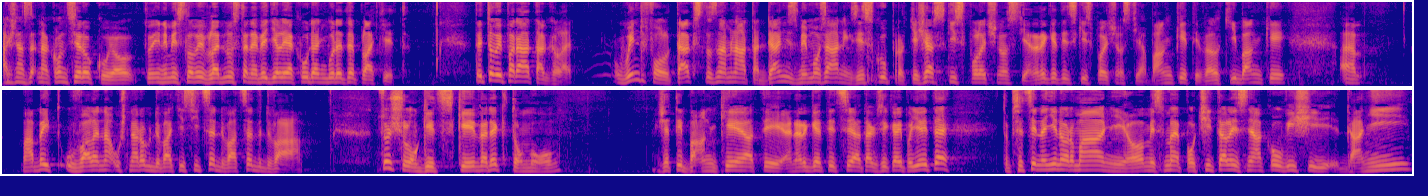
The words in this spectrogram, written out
až na, na konci roku. Jo? To jinými slovy, v lednu jste nevěděli, jakou daň budete platit. Teď to vypadá takhle. Windfall tax, to znamená ta daň z mimořádných zisků pro těžařské společnosti, energetické společnosti a banky, ty velké banky, ehm, má být uvalena už na rok 2022, což logicky vede k tomu, že ty banky a ty energetici a tak říkají, podívejte, to přeci není normální, jo? My jsme počítali s nějakou výší daní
